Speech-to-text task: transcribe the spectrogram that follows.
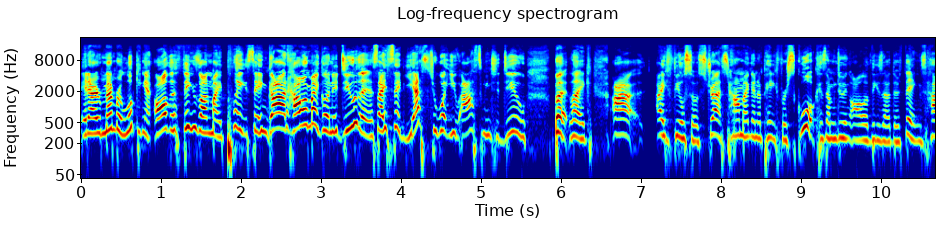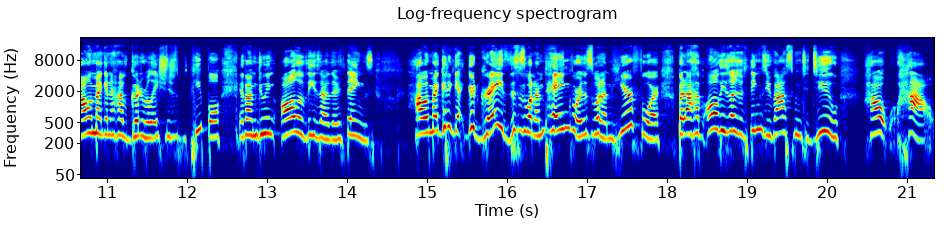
And I remember looking at all the things on my plate saying, God, how am I going to do this? I said yes to what you asked me to do, but like, uh, I feel so stressed. How am I going to pay for school because I'm doing all of these other things? How am I going to have good relationships with people if I'm doing all of these other things? How am I going to get good grades? This is what I'm paying for. This is what I'm here for. But I have all these other things you've asked me to do. How? How?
